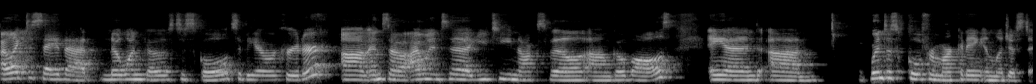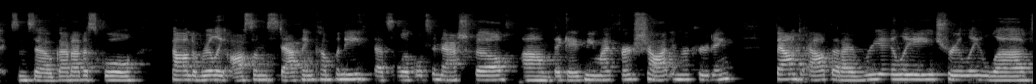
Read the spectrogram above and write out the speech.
I like to say that no one goes to school to be a recruiter, um, and so I went to UT Knoxville, um, go Vols, and um, went to school for marketing and logistics. And so got out of school, found a really awesome staffing company that's local to Nashville. Um, they gave me my first shot in recruiting. Found out that I really, truly loved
